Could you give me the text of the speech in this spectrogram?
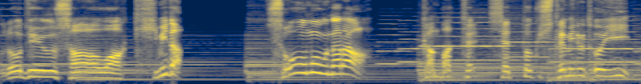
プロデューサーは君だ。そう思うなら頑張って説得してみるといい。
